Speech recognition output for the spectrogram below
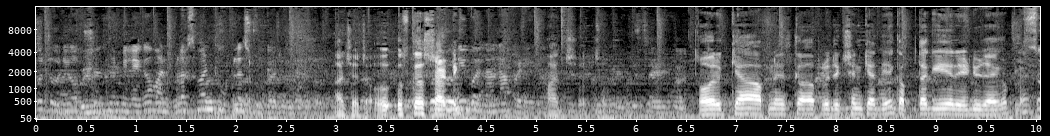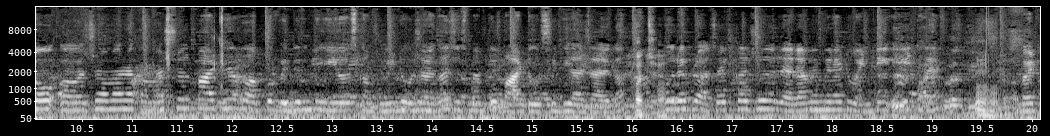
आपको जोड़ी ऑप्शन में मिलेगा one plus one two plus two का अच्छा अच्छा उसका स्टार्टिंग बनाना पड़ेगा। अच्छा अच्छा। और क्या आपने इसका प्रोजेक्शन क्या दिया? कब तक ये रेडी हो जाएगा प्लान सो जो हमारा कमर्शियल पार्ट है वो आपको विद इन टू ईयर्स कंप्लीट हो जाएगा जिसमें आपको पार्ट ओसी दिया जाएगा। अच्छा। पूरे प्रोजेक्ट का जो है रेरा में मेरा ट्वेंटी एट है बट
